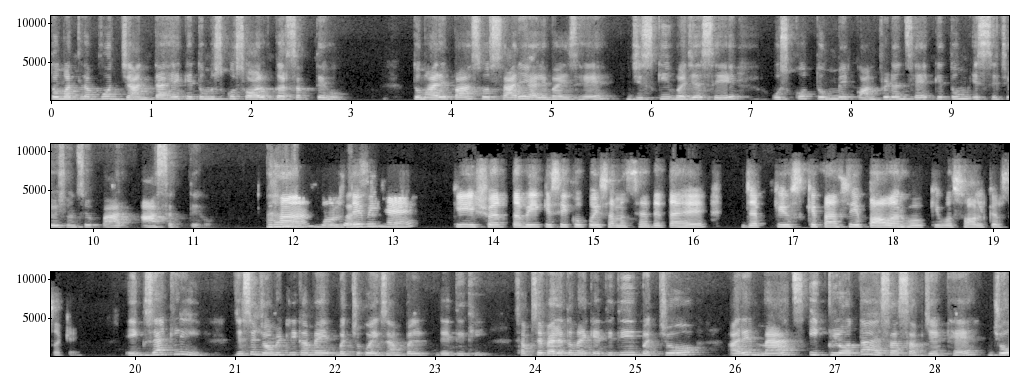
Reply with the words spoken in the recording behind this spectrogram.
तो मतलब वो जानता है कि तुम उसको सॉल्व कर सकते हो। तुम्हारे पास वो सारे एलिबाइज है जिसकी वजह से उसको तुम में कॉन्फिडेंस है कि तुम इस सिचुएशन से पार आ सकते हो। हाँ बोलते भी हैं कि ईश्वर तभी किसी को कोई समस्या देता है जबकि उसके पास ये पावर हो कि वो सॉल्व कर सके। एग्जैक्टली exactly. जैसे ज्योमेट्री का मैं बच्चों को एग्ज़ाम्पल देती थी। सबसे पहले तो मैं कहती थी बच्चों अरे मैथ्स इकलौता ऐसा सब्जेक्ट है जो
